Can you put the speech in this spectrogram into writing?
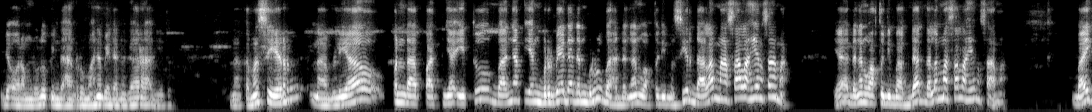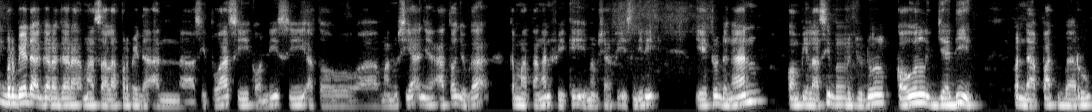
jadi orang dulu pindahan rumahnya beda negara gitu Nah, ke Mesir, nah beliau pendapatnya itu banyak yang berbeda dan berubah dengan waktu di Mesir dalam masalah yang sama. Ya, dengan waktu di Baghdad dalam masalah yang sama. Baik berbeda gara-gara masalah perbedaan uh, situasi, kondisi atau uh, manusianya atau juga kematangan fikih Imam Syafi'i sendiri yaitu dengan kompilasi berjudul Qaul Jadid, pendapat baru.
